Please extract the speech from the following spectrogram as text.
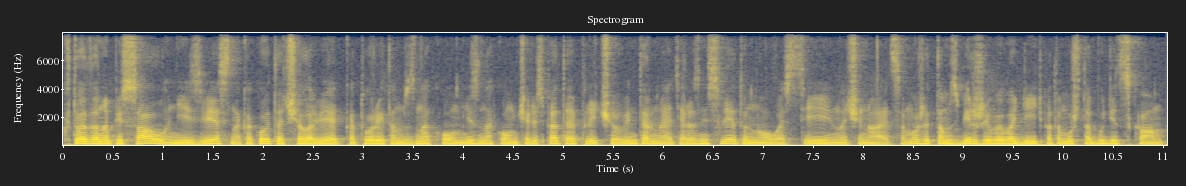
кто это написал, неизвестно. Какой-то человек, который там знаком, не знаком, через пятое плечо в интернете разнесли эту новость и начинается. Может там с биржи выводить, потому что будет скам.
